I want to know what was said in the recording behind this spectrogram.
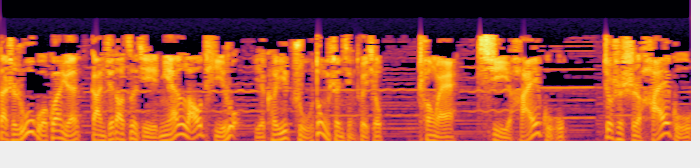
但是如果官员感觉到自己年老体弱，也可以主动申请退休，称为起骸骨，就是使骸骨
